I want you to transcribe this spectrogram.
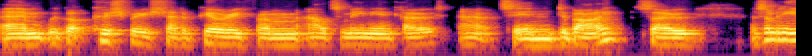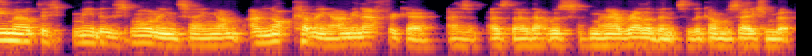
um, we've got Khushboo Shahdadpuri from Al Tamimi and Co out in Dubai. So somebody emailed this, me this morning saying, I'm, I'm not coming, I'm in Africa, as, as though that was somehow relevant to the conversation. But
